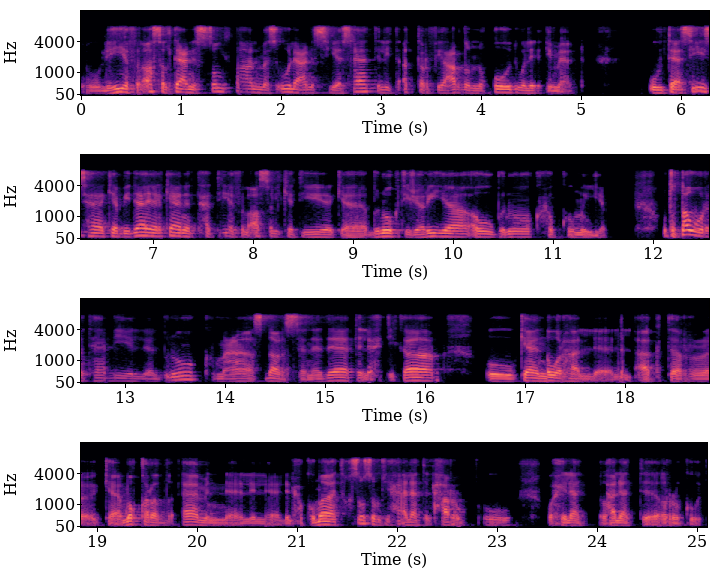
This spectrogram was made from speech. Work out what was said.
واللي هي في الأصل تعني السلطة المسؤولة عن السياسات اللي تأثر في عرض النقود والائتمان. وتأسيسها كبداية كانت حتى في الأصل كبنوك تجارية أو بنوك حكومية. وتطورت هذه البنوك مع إصدار السندات الاحتكار وكان دورها الأكثر كمقرض آمن للحكومات خصوصا في حالات الحرب وحالات الركود.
